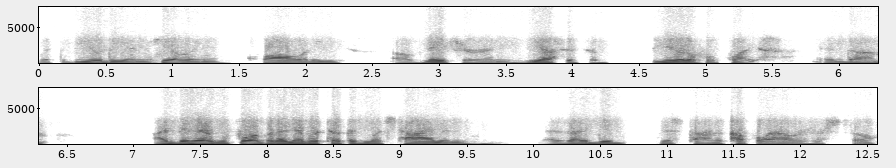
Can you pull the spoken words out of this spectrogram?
with the beauty and healing quality of nature. And yes, it's a beautiful place. And um, I've been there before, but I never took as much time and as I did this time, a couple hours or so.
